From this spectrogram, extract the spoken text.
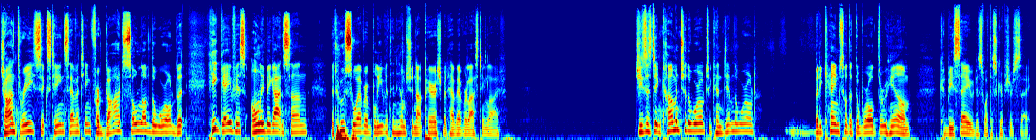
John 3 16, 17. For God so loved the world that he gave his only begotten Son, that whosoever believeth in him should not perish but have everlasting life. Jesus didn't come into the world to condemn the world, but he came so that the world through him could be saved, is what the scriptures say.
